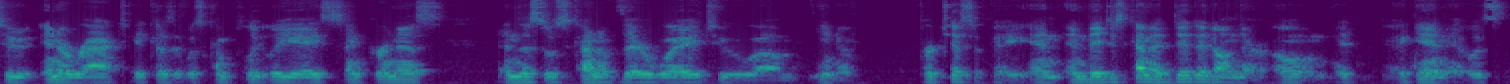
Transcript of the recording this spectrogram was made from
to interact because it was completely asynchronous. And this was kind of their way to, um, you know, participate and, and they just kind of did it on their own. It, again, it was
